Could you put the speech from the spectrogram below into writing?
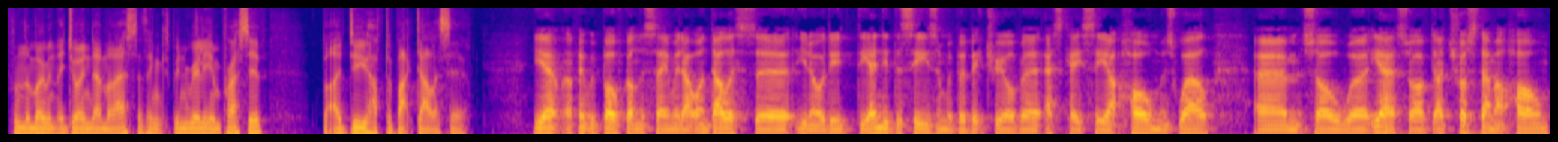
from the moment they joined MLS. I think it's been really impressive, but I do have to back Dallas here. Yeah, I think we've both gone the same with that one. Dallas, uh, you know, they, they ended the season with a victory over SKC at home as well. Um, so uh, yeah, so I, I trust them at home.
